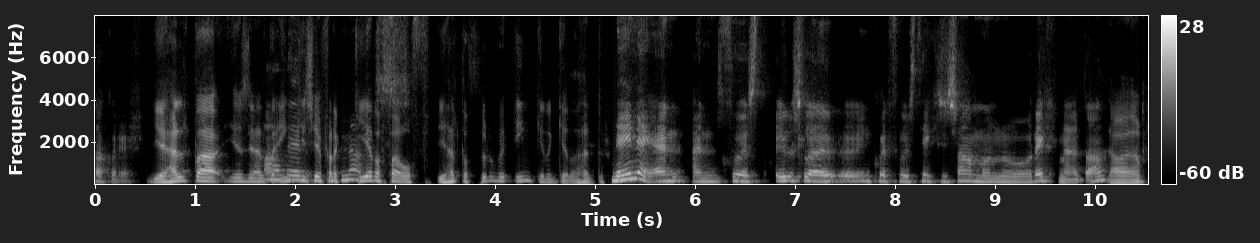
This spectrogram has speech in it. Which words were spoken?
takk fyrir. Ég held að, ég, held að enginn sé að fara að gera það og ég held að þurfi enginn að gera það heldur. Nei, nei, en, en þú veist, auðvitað einhver, þú veist, tekið sér saman og reikna þetta. já, já,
